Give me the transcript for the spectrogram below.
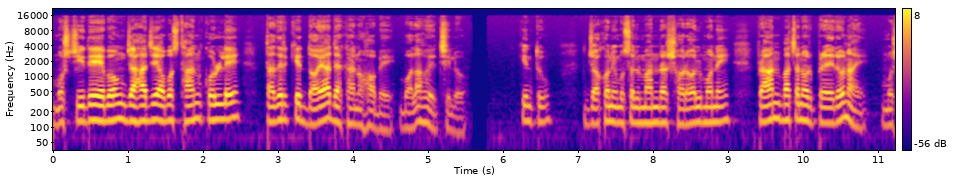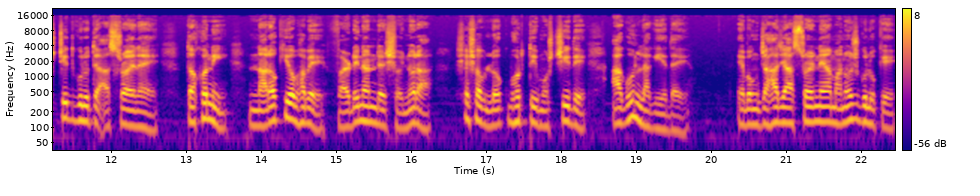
মসজিদে এবং জাহাজে অবস্থান করলে তাদেরকে দয়া দেখানো হবে বলা হয়েছিল। কিন্তু যখনই মুসলমানরা সরল মনে প্রাণ বাঁচানোর প্রেরণায় মসজিদগুলোতে আশ্রয় নেয়, তখনই নারকীয়ভাবে ফার্ডিনান্ডের সৈন্যরা সেসব লোকভর্তি মসজিদে আগুন লাগিয়ে দেয় এবং জাহাজে আশ্রয় নেয়া মানুষগুলোকে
